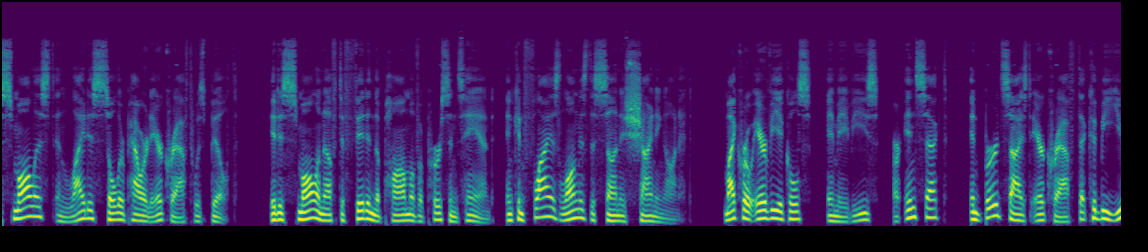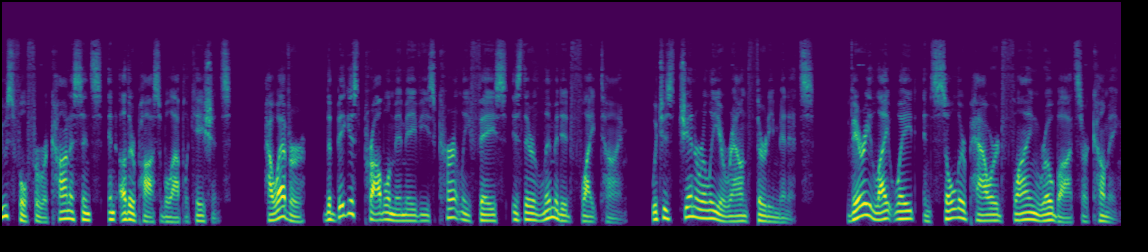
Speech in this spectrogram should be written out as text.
smallest and lightest solar-powered aircraft was built. It is small enough to fit in the palm of a person's hand and can fly as long as the sun is shining on it. Micro air vehicles, MAVs, are insect and bird-sized aircraft that could be useful for reconnaissance and other possible applications. However, the biggest problem MAVs currently face is their limited flight time, which is generally around 30 minutes. Very lightweight and solar-powered flying robots are coming.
